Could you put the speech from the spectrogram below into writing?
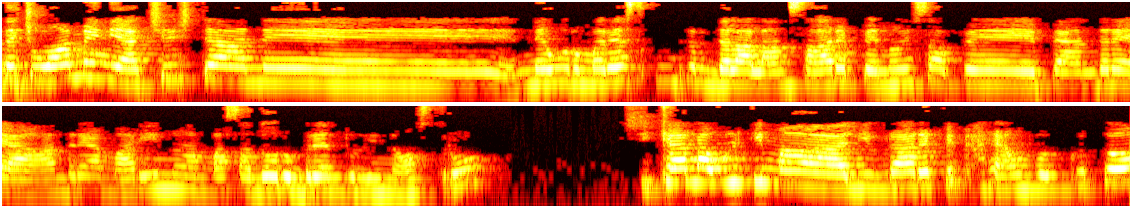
deci oamenii aceștia ne, ne urmăresc de la lansare pe noi sau pe, pe Andreea, Andreea Marin, ambasadorul brandului nostru. Și chiar la ultima livrare pe care am făcut-o,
